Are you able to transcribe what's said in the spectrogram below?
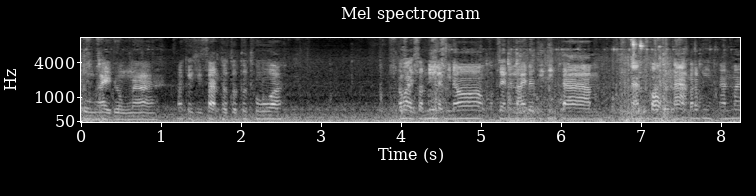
ทงไห้ทงนา คือสีสันตัวตัวทัวๆเอาไว้สำนี่แหละพี่น้อง ขอบใจในไลน์เดินติดตามอันป้องหน้ามาแล้วพี่อันมา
